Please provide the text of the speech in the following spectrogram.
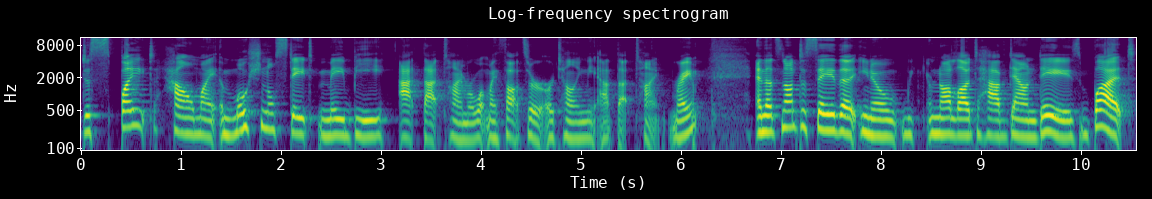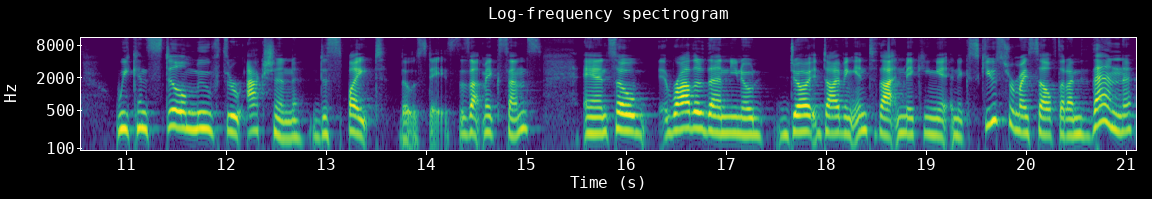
despite how my emotional state may be at that time or what my thoughts are, are telling me at that time, right? And that's not to say that, you know, we are not allowed to have down days, but we can still move through action despite those days. Does that make sense? And so rather than, you know, d- diving into that and making it an excuse for myself that I'm then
